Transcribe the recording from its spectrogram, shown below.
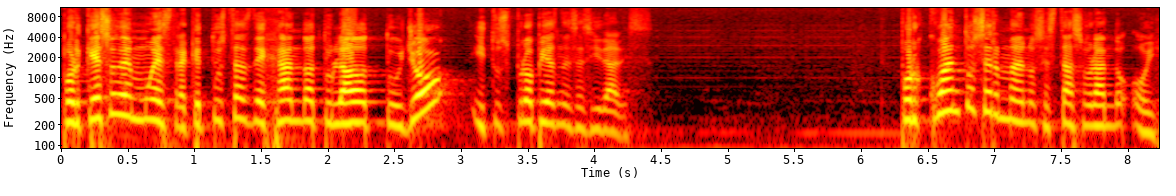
Porque eso demuestra que tú estás dejando a tu lado tu yo y tus propias necesidades. ¿Por cuántos hermanos estás orando hoy?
